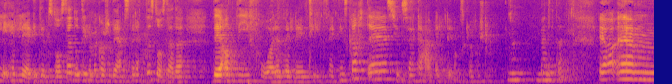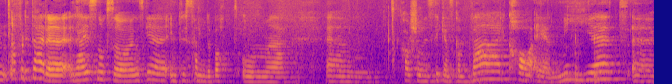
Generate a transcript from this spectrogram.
helt legitimt ståsted, og til og med kanskje det eneste rette ståstedet, det at de får en veldig tiltrekningskraft, det syns jeg ikke er veldig vanskelig å forstå. Mm. Ja, um, for dette her eh, reiser også en ganske interessant debatt om um, hva journalistikken skal være, hva er en nyhet, uh,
